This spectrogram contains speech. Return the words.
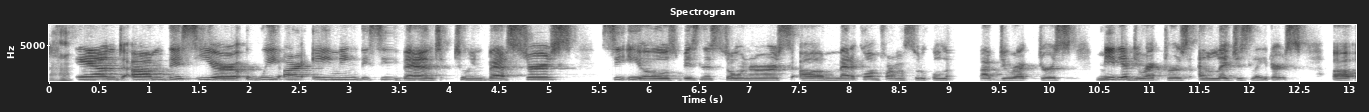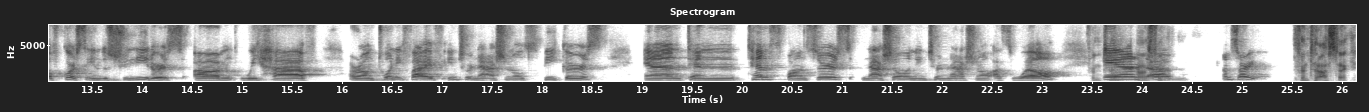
Mm-hmm. And um, this year, we are aiming this event to investors, CEOs, business owners, uh, medical and pharmaceutical lab directors, media directors, and legislators. Uh, of course, industry leaders. Um, we have around 25 international speakers and 10, 10 sponsors, national and international as well. Fantastic. And um, I'm sorry? Fantastic.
